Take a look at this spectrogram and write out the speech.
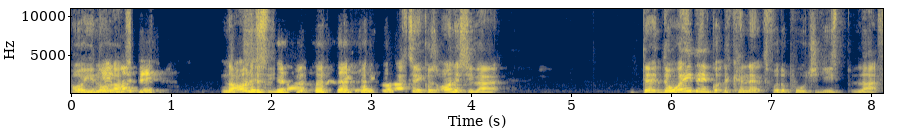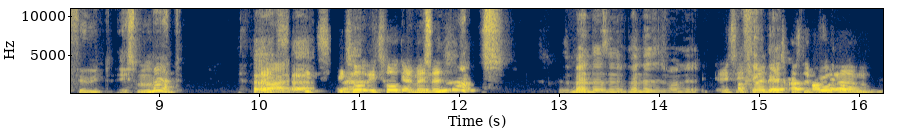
Or you're not it allowed might to be. No, honestly, like, because honestly, like the, the way they've got the connect for the Portuguese like food, it's mad. Like, it's it's all it's all game it's Mendes. nuts. It's Mendes, isn't it? Mendes is running it. It's, I it's think Mendes because they I- I brought um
